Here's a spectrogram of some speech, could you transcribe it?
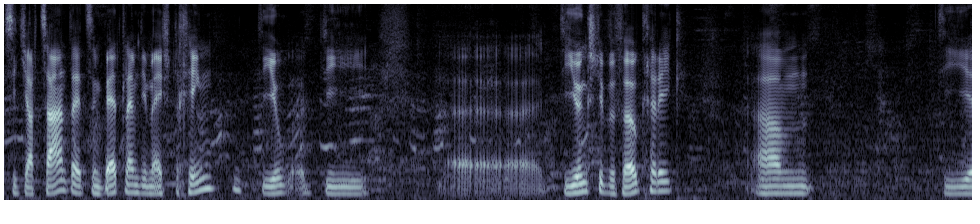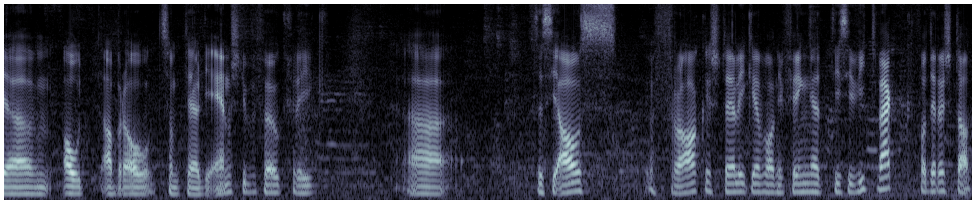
seit Jahrzehnten jetzt in Bethlehem die meisten Kinder, die, die, äh, die jüngste Bevölkerung. Ähm, die, äh, auch, aber auch zum Teil die ärmste Bevölkerung. Äh, das sind alles Fragestellungen, die ich finde, die sind weit weg von der Stadt,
